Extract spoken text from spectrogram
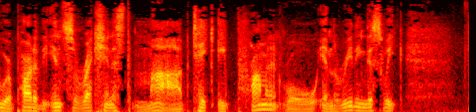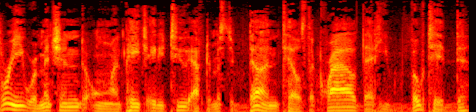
who were part of the insurrectionist mob, take a prominent role in the reading this week. Three were mentioned on page 82 after Mr. Dunn tells the crowd that he voted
